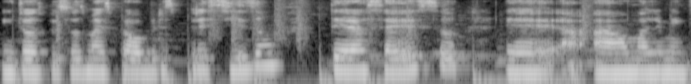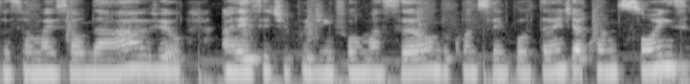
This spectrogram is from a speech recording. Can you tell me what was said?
então as pessoas mais pobres precisam ter acesso é, a, a, uma alimentação mais saudável, a esse tipo de informação do quanto isso é importante, a condições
